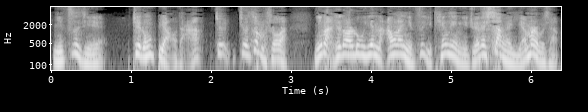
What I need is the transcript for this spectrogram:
你自己这种表达，就就这么说吧。你把这段录音拿过来，你自己听听，你觉得像个爷们儿不像？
